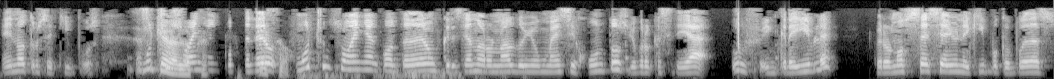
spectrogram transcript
en otros equipos. Es Muchos sueñan, que- con tener, eso. muchos sueñan con tener un Cristiano Ronaldo y un Messi juntos. Yo creo que sería uf, increíble, pero no sé si hay un equipo que puedas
